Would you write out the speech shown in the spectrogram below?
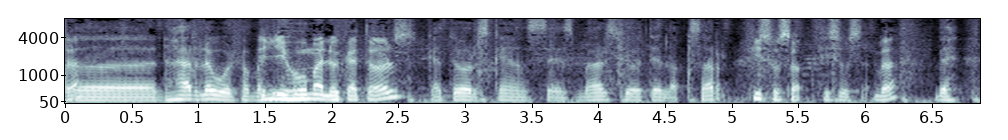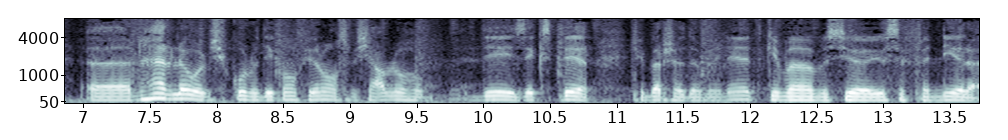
آه نهار الأول فما اللي هما le 14 14 15 16 مارس في أوتيل القصر في سوسة. في سوسة. با. به. آه نهار الأول باش يكونوا des conférences باش يعملوهم دي زيكسبير في برشا دومينات. كيما مسيو يوسف فنيرة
